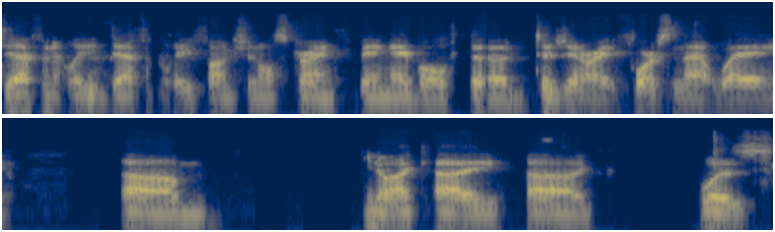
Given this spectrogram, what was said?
definitely definitely functional strength. Being able to to generate force in that way. Um, you know, I I uh, was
